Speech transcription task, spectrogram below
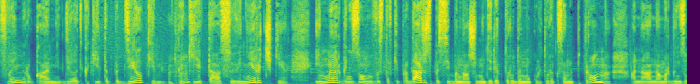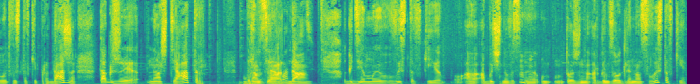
своими руками делать какие-то подделки, какие-то сувенирочки. И мы организовываем выставки продажи. Спасибо нашему директору Дома культуры Оксана Петровна. Она нам организует выставки продажи. Также наш театр драмтеатр, да, где мы выставки а, обычно м, тоже организовывают для нас выставки,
